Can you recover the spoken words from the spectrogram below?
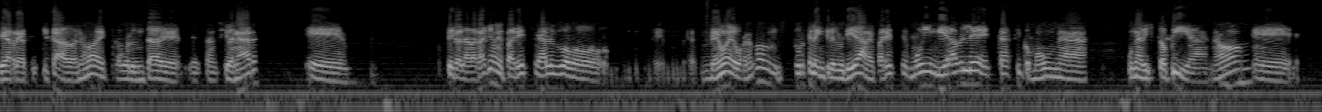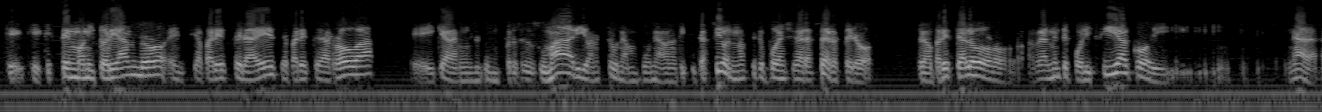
había ratificado ¿no? esta voluntad de, sancionar. Eh, pero la verdad que me parece algo, eh, de nuevo, ¿no? surge la incredulidad, me parece muy inviable, es casi como una, una distopía, ¿no? que, que, estén monitoreando si aparece la E, si aparece la arroba, eh, y que hagan un, proceso sumario, no sé, una, una notificación, no sé qué pueden llegar a hacer, pero, pero me parece algo realmente policíaco y, nada,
